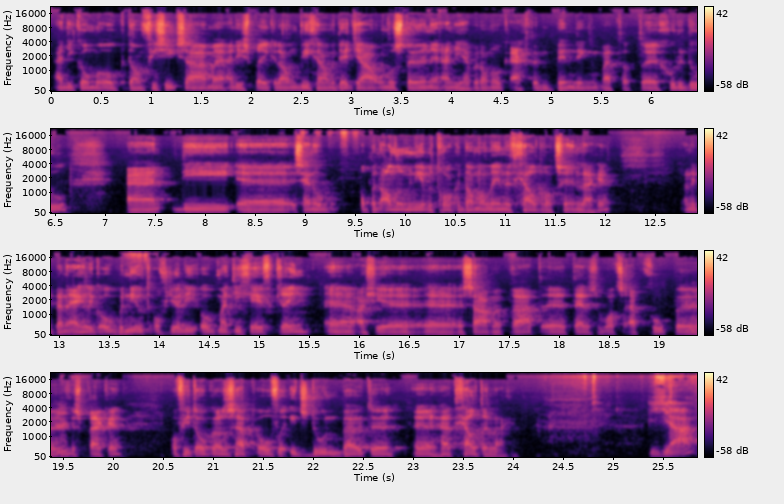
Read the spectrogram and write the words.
En die komen ook dan fysiek samen en die spreken dan wie gaan we dit jaar ondersteunen. En die hebben dan ook echt een binding met dat goede doel. En die zijn ook op een andere manier betrokken dan alleen het geld wat ze inleggen. En ik ben eigenlijk ook benieuwd of jullie ook met die geefkring, uh, als je uh, samen praat uh, tijdens de WhatsApp-groep mm -hmm. gesprekken, of je het ook wel eens hebt over iets doen buiten het geld inleggen. Ja,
